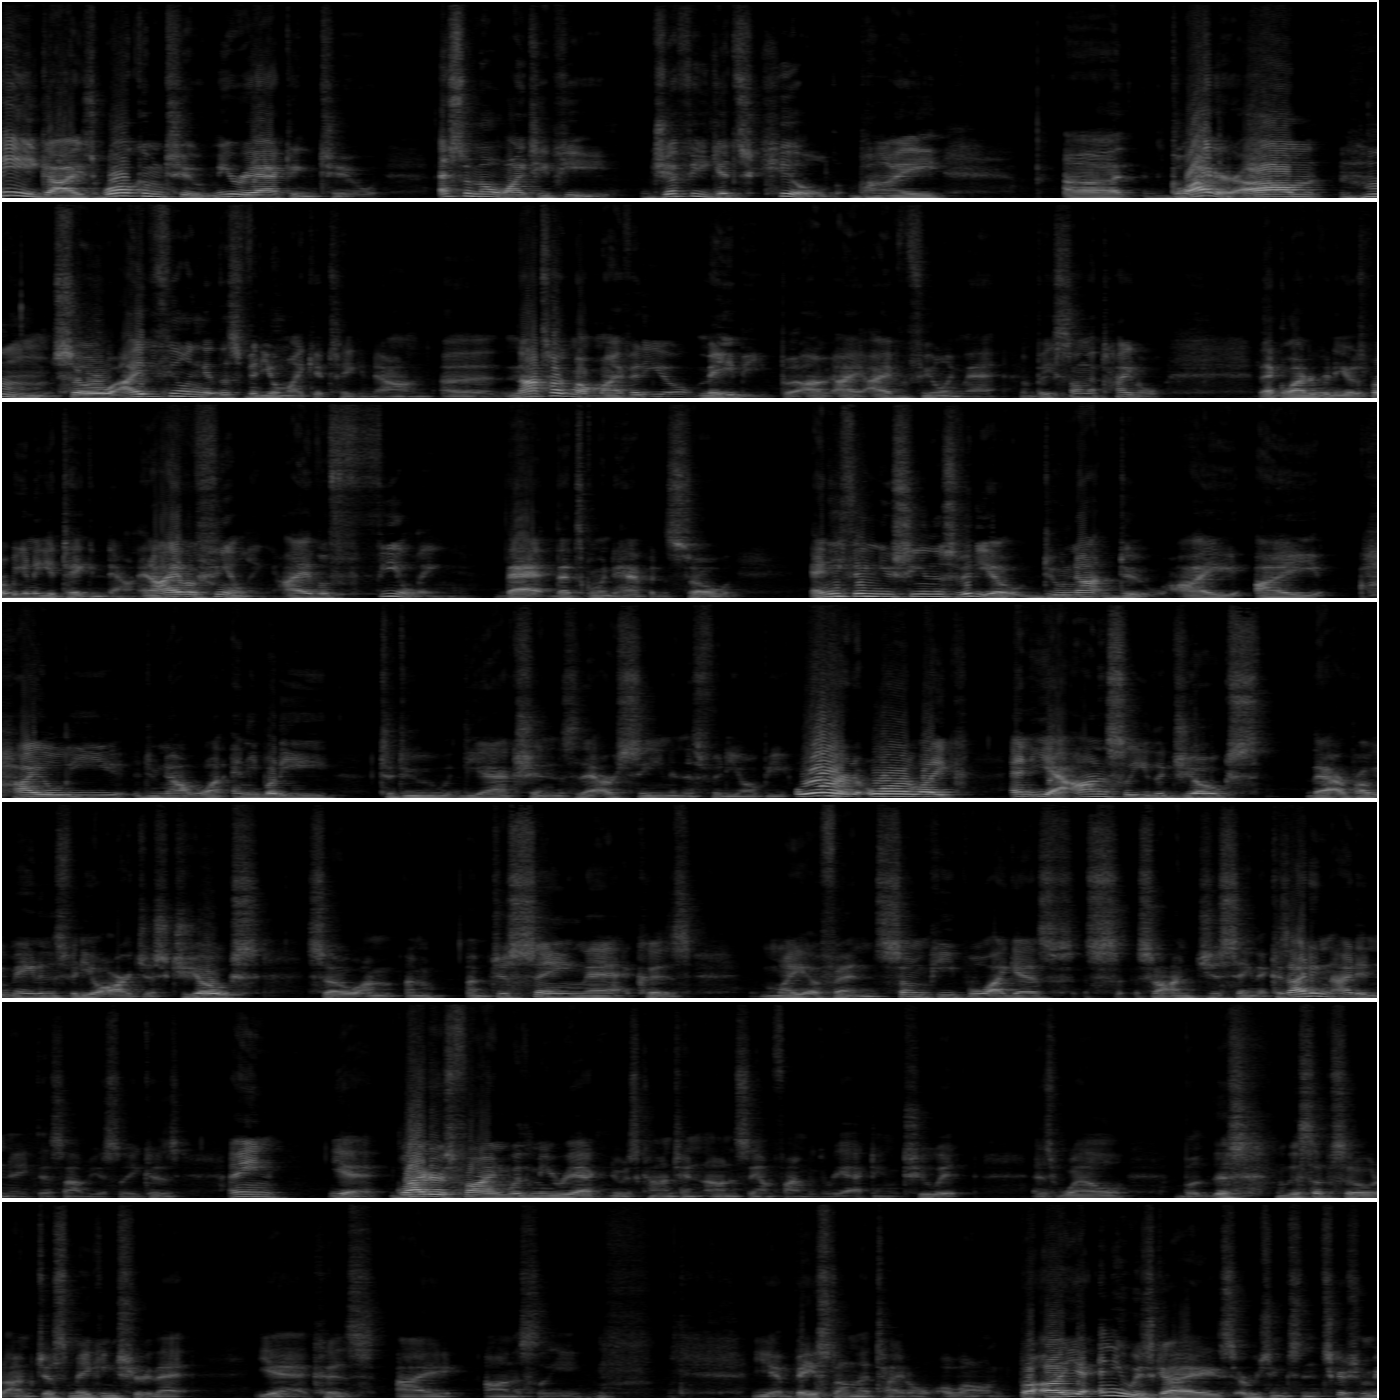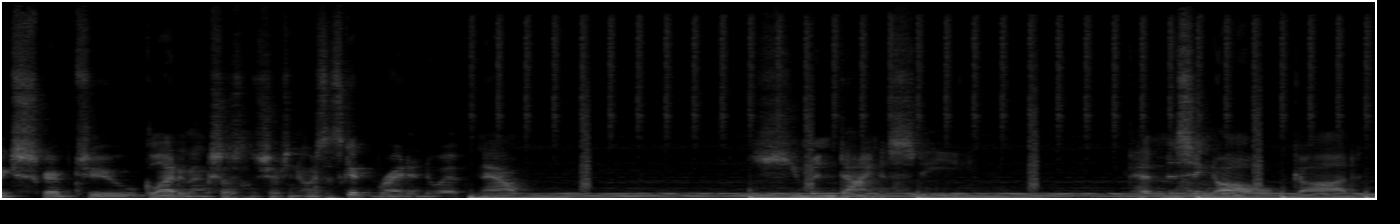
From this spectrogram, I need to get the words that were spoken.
Hey guys, welcome to me reacting to SMLYTP. Jeffy gets killed by uh, Glider. Um, hmm. So I have a feeling that this video might get taken down. Uh, not talking about my video, maybe, but I, I, I have a feeling that based on the title, that Glider video is probably going to get taken down. And I have a feeling, I have a feeling that that's going to happen. So anything you see in this video, do not do. I I highly do not want anybody to do the actions that are seen in this video be or or like and yeah, honestly, the jokes that are probably made in this video are just jokes. So I'm I'm I'm just saying that cuz might offend some people, I guess. So I'm just saying that cuz I didn't I didn't make this obviously cuz I mean yeah, Glider's fine with me reacting to his content. Honestly, I'm fine with reacting to it as well. But this this episode, I'm just making sure that, yeah, because I honestly, yeah, based on that title alone. But uh, yeah, anyways, guys, everything's in the description. Make sure subscribe to Glider description. Anyways, let's get right into it now. Human Dynasty. Pet missing. Oh God.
